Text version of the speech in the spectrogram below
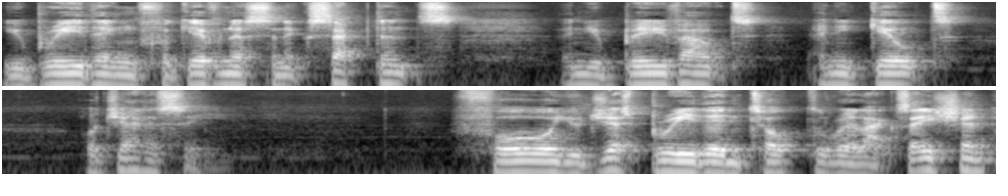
you breathe in forgiveness and acceptance, and you breathe out any guilt or jealousy. Four, you just breathe in total relaxation,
